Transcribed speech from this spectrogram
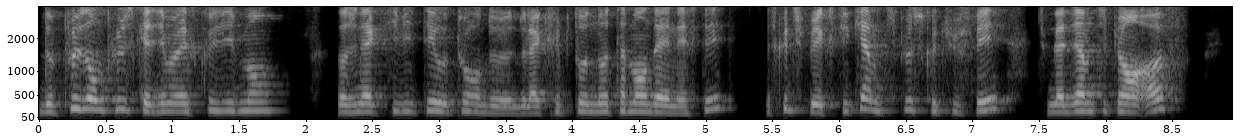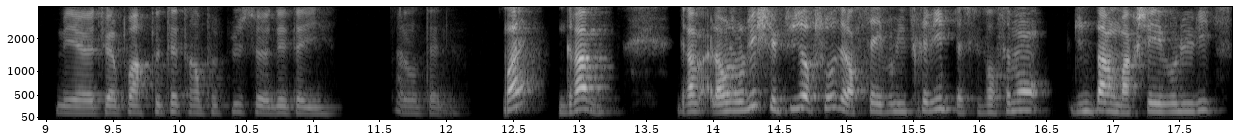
de plus en plus, quasiment exclusivement, dans une activité autour de, la crypto, notamment des NFT. Est-ce que tu peux expliquer un petit peu ce que tu fais? Tu me l'as dit un petit peu en off, mais tu vas pouvoir peut-être un peu plus détailler à l'antenne. Ouais, grave. grave. Alors aujourd'hui, je fais plusieurs choses. Alors ça évolue très vite parce que forcément, d'une part, le marché évolue vite.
